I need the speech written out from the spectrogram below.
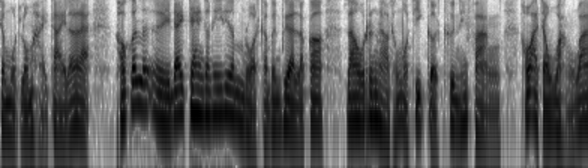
จะหมดลมหายใจแล้วแหละ เขาก็เลยได้แจ้งเจ้าหน้าที่ตำรวจกับเพื่อนๆแล้วก็เล่าเรื่องราวทั้งหมดที่เกิดขึ้นให้ฟัง เขาอาจจะหวังว่า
